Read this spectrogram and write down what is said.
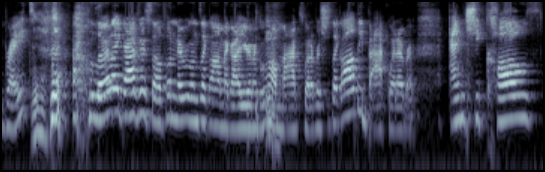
right? Lorelai grabs her cell phone, and everyone's like, "Oh my god, you're gonna go call Max, whatever." She's like, "Oh, "I'll be back, whatever," and she calls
